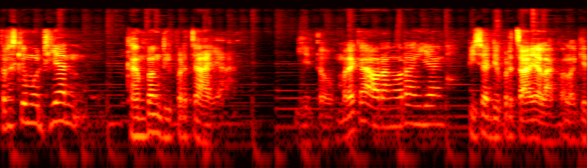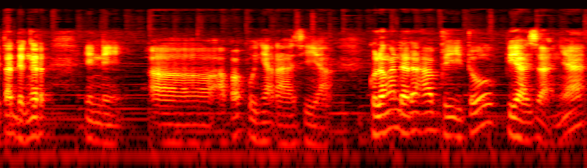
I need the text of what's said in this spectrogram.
terus kemudian gampang dipercaya gitu. Mereka orang-orang yang bisa dipercaya lah kalau kita dengar ini uh, apa punya rahasia. Golongan darah AB itu biasanya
